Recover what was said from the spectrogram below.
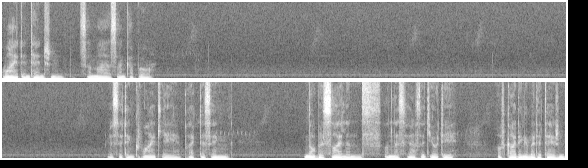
wide intention, Samma Sankappo. We're sitting quietly, practicing noble silence, unless you have the duty of guiding a meditation.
